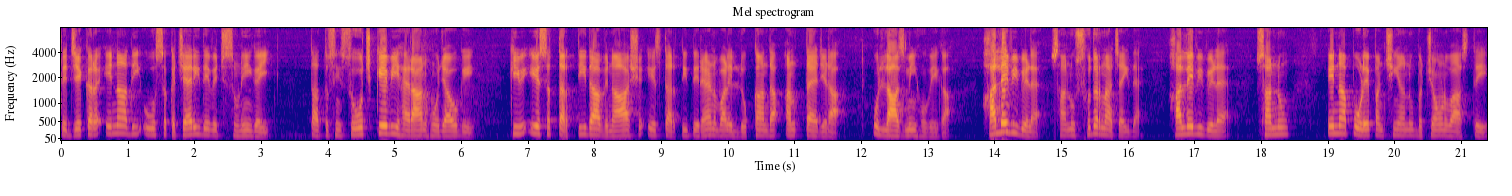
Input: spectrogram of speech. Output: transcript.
ਤੇ ਜੇਕਰ ਇਹਨਾਂ ਦੀ ਉਸ ਕਚਹਿਰੀ ਦੇ ਵਿੱਚ ਸੁਣੀ ਗਈ, ਤਾਂ ਤੁਸੀਂ ਸੋਚ ਕੇ ਵੀ ਹੈਰਾਨ ਹੋ ਜਾਓਗੇ ਕਿ ਇਸ ਧਰਤੀ ਦਾ ਵਿਨਾਸ਼, ਇਸ ਧਰਤੀ ਤੇ ਰਹਿਣ ਵਾਲੇ ਲੋਕਾਂ ਦਾ ਅੰਤ ਹੈ ਜਿਹੜਾ, ਉਹ ਲਾਜ਼ਮੀ ਹੋਵੇਗਾ। ਹਾਲੇ ਵੀ ਵੇਲਾ ਸਾਨੂੰ ਸੁਧਰਨਾ ਚਾਹੀਦਾ ਹਾਲੇ ਵੀ ਵੇਲਾ ਸਾਨੂੰ ਇਹਨਾਂ ਭੋਲੇ ਪੰਛੀਆਂ ਨੂੰ ਬਚਾਉਣ ਵਾਸਤੇ,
